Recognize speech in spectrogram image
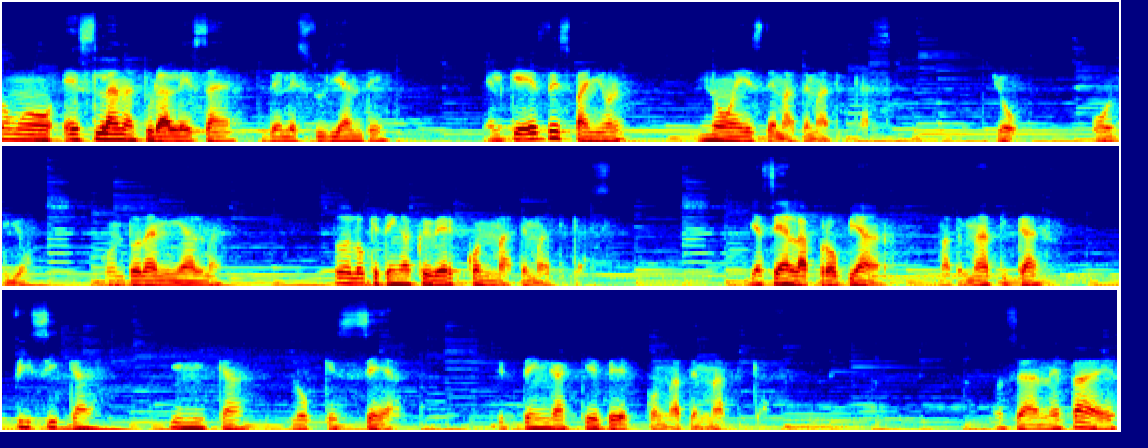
como es la naturaleza del estudiante, el que es de español no es de matemáticas. yo odio con toda mi alma todo lo que tenga que ver con matemáticas. Ya sea la propia matemáticas, física, química, lo que sea que tenga que ver con matemáticas. O sea, neta es,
